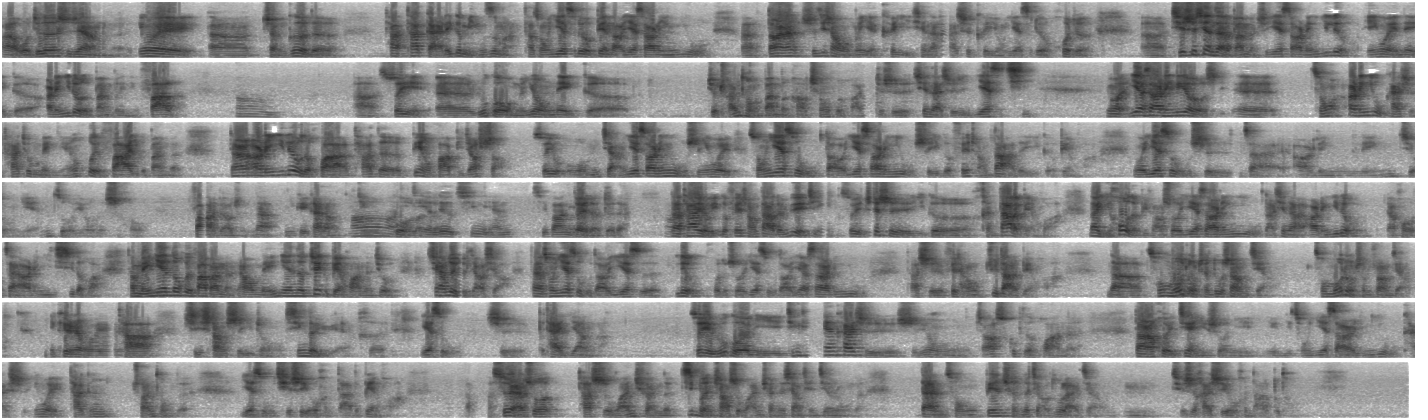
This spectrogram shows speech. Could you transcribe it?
啊，我觉得是这样的，因为呃，整个的。它它改了一个名字嘛，它从 ES 六变到 ES 二零一五，呃，当然实际上我们也可以现在还是可以用 ES 六或者，呃，其实现在的版本是 ES 二零一六，因为那个二零一六的版本已经发了，哦，啊，所以呃，如果我们用那个就传统的版本号称呼的话，就是现在是 ES 七，因为 ES 二零六是呃从二零一五开始，它就每年会发一个版本，当然二零一六的话，它的变化比较少。所以我们讲 ES 二零一五是因为从 ES 五到 ES 二零一五是一个非常大的一个变化，因为 ES 五是在二零零九年左右的时候发的标准，那你可以看到已经过了六七年、七八年。对的，对的。那它有一个非常大的跃进，所以这是一个很大的变化。那以后的，比方说 ES 二零一五，那现在二零一六，然后在二零一七的话，它每一年都会发版本，然后每一年的这个变化呢就相对比较小。但是从 ES 五到 ES 六，或者说 ES 五到 ES 二零一五，它是非常巨大的变化。那从某种程度上讲，从某种程度上讲，你可以认为它实际上是一种新的语言，和 ES 五是不太一样的。所以，如果你今天开始使用 JavaScript 的话呢，当然会建议说你你你从 ES 二零一五开始，因为它跟传统的 ES 五其实有很大的变化。虽然说它是完全的，基本上是完全的向前兼容的，但从编程的角度来讲，嗯，其实还是有很大的不同。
